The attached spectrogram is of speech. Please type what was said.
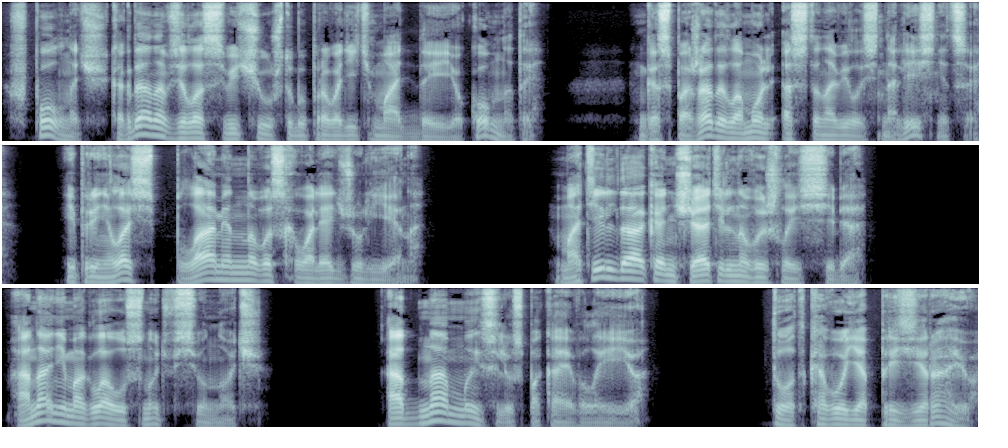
В полночь, когда она взяла свечу, чтобы проводить мать до ее комнаты, госпожа де Ламоль остановилась на лестнице и принялась пламенно восхвалять Жульена. Матильда окончательно вышла из себя. Она не могла уснуть всю ночь. Одна мысль успокаивала ее. «Тот, кого я презираю»,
